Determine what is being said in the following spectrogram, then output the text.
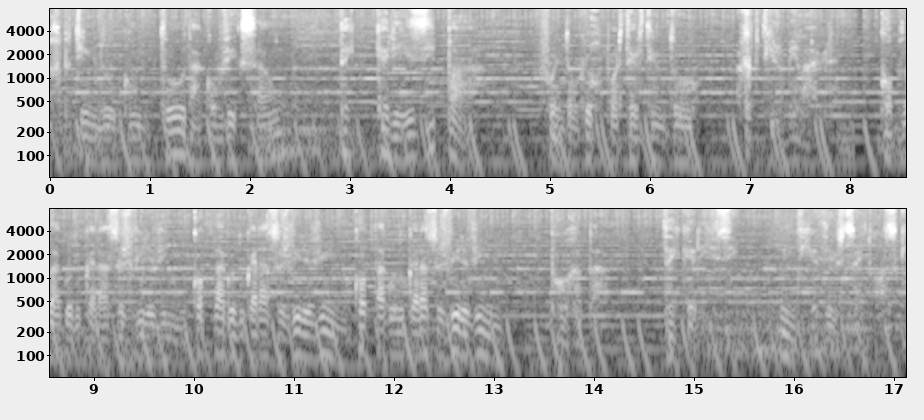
repetindo com toda a convicção: Tem cariz e pá. Foi então que o repórter tentou repetir o milagre. Copo d'água do caraças vira vinho, copo d'água do caraças vira vinho, copo d'água do caraças vira vinho. Porra, pá, tem cariz. Um dia destes hei de conseguir.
